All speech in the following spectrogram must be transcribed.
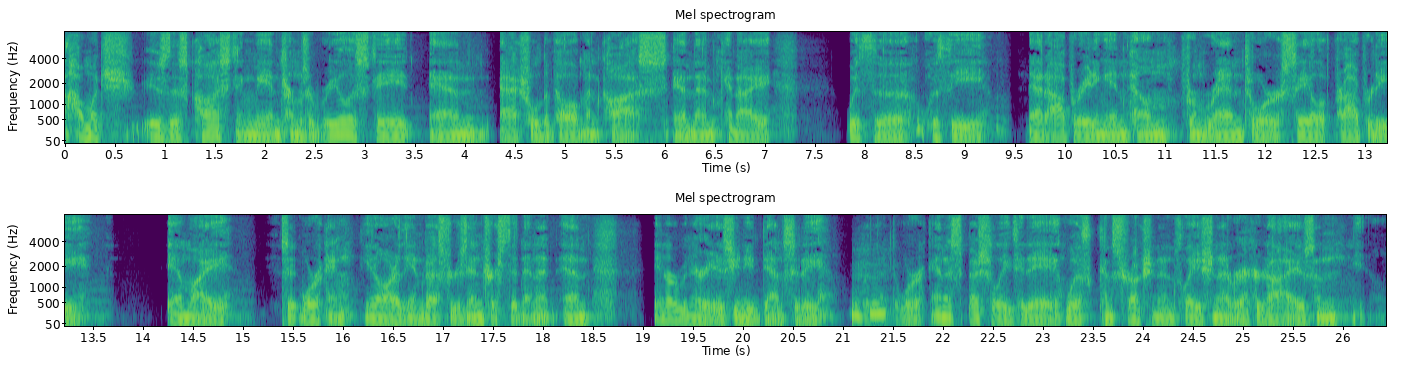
how much is this costing me in terms of real estate and actual development costs. And then can I, with the, with the net operating income from rent or sale of property, am I is it working? You know, are the investors interested in it? And in urban areas, you need density mm-hmm. for that to work. And especially today with construction inflation at record highs and, you know,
